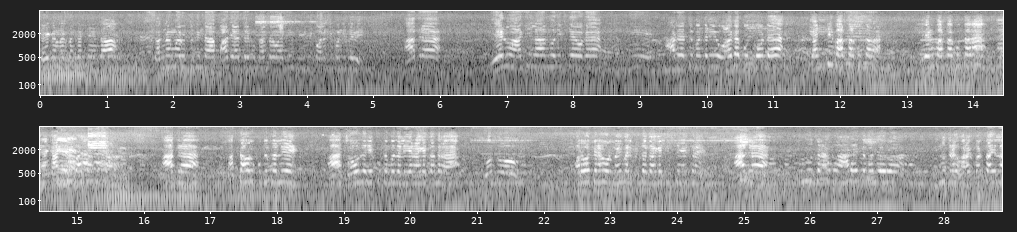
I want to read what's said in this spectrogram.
ಜಯ ಕನ್ನಡ ಸಂಘಟನೆಯಿಂದ ಸನ್ನಮ್ಮ ವೃತ್ತದಿಂದ ಪಾದಯಾತ್ರೆ ಮುಖಾಂತರವಾಗಿ ಬಿ ಕಾಲೇಜಿಗೆ ಬಂದಿದ್ದೇವೆ ಆದ್ರೆ ಏನೂ ಆಗಿಲ್ಲ ಅನ್ನೋದಕ್ಕೆ ಇವಾಗ ಈ ಆಡಳಿತ ಮಂಡಳಿ ಒಳಗ ಕುತ್ಕೊಂಡ ಗಂಟಿ ಬಾರ್ಸಾಕುತ್ತಾರ. ಏನು ಬಾರ್ಸಾ ಕುಂತಾರ ಗಂಟಿ ಬಾರ್ಸಾ ಕುಂತಾರ ಆದ್ರ ಸತ್ತವ್ರ ಕುಟುಂಬದಲ್ಲಿ, ಆ ಸಹೋದರಿ ಕುಟುಂಬದಲ್ಲಿ ಏನಾಗೈತೆ ಅಂದ್ರ ಒಂದು ಪರ್ವತನ ಅವ್ರ ಮೈ ಮೇಲೆ ಬಿದ್ದಾಗೈತಿ ಸ್ನೇಹಿತರೆ. ಆದ್ರೆ ಇನ್ನೂ ತರ ಆಡಳಿತ ಬಂದವರು ಇನ್ನೂ ತರ ಹೊರಗೆ ಬರ್ತಾ ಇಲ್ಲ.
